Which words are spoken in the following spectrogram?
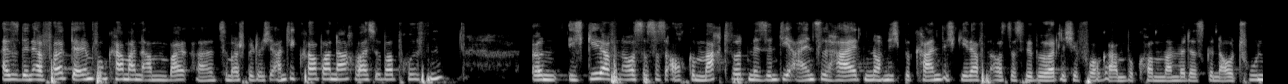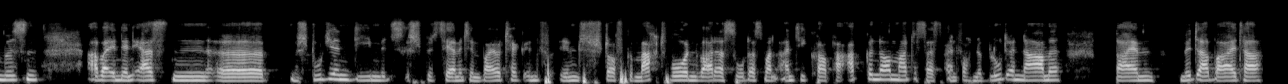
Also den Erfolg der Impfung kann man am, äh, zum Beispiel durch Antikörpernachweis überprüfen. Ähm, ich gehe davon aus, dass das auch gemacht wird. Mir sind die Einzelheiten noch nicht bekannt. Ich gehe davon aus, dass wir behördliche Vorgaben bekommen, wann wir das genau tun müssen. Aber in den ersten äh, Studien, die mit, speziell mit dem Biotech-Impfstoff gemacht wurden, war das so, dass man Antikörper abgenommen hat. Das heißt einfach eine Blutentnahme beim Mitarbeiter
